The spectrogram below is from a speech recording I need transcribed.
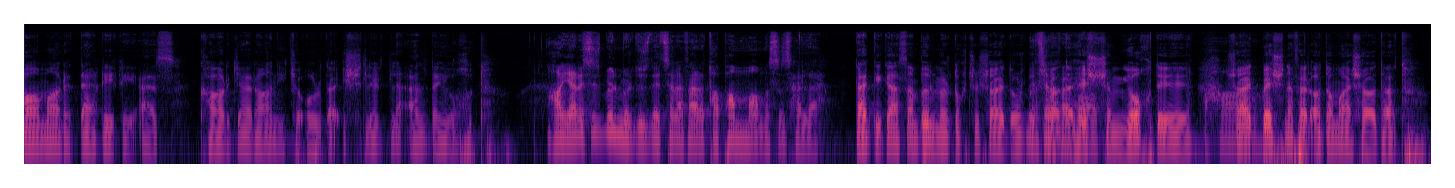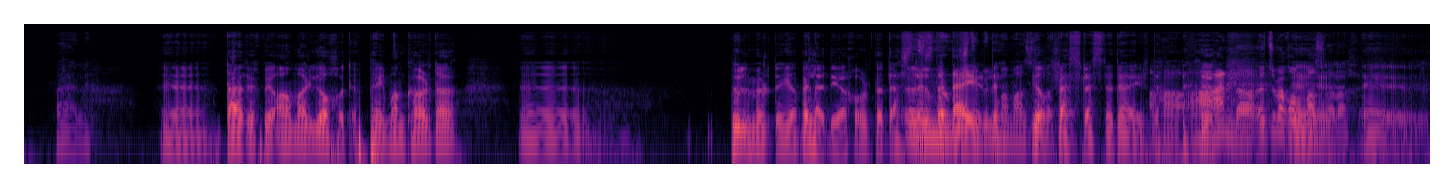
آمار dəqiqi az kargərani ki, orada işləyirdilər əldə yox idi. Ha, yəni siz bilmirdiniz neçə nəfəri tapanmamısınız hələ. Dəqiqən sən bilmirdik ki, şayad orada neçə aşağıda heç var? kim yoxdur. Aha. Şayad 5 nəfər adam aşağıdadır. Bəli. E, dəqiq bir amar yox idi. Peymankar da e, bölmürdü ya belə deyək orada dəstə dəstə dəyirdi. Yox, dəstə dəstə dəyirdi. Aha, aha, həm də özü vaxt olmazlar axı. E,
